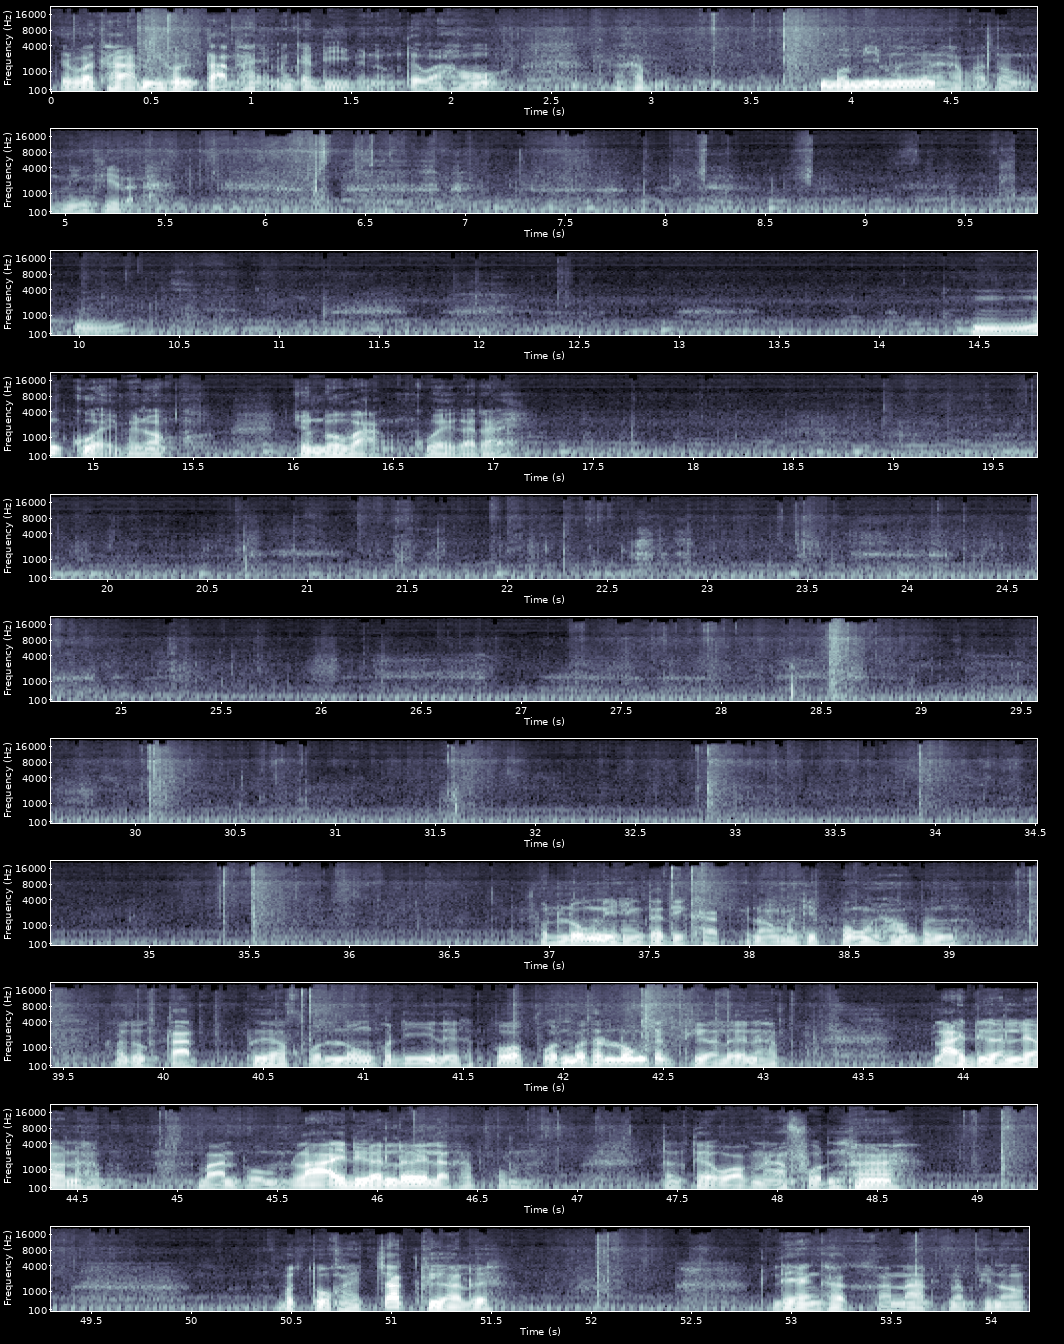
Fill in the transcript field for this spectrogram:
แต่ว่าถ้ามีคนตัดให้มันก็ดีพี่น้องแต่ว่าเขานะครับบ่มีมือนะครับ ก็ต้องนิ่งทีละอืม กล้วยพี่น้องจนบ่หว่างกล้วยก็ได้ฝนลงนี่แห่งแตติคักพี่น้องมันที่ปงให้เฮาเบิงเฮาต้องตัดเพื่อฝนลงพอดีเลยครับเพราะว่าฝนบ่ทันลงจักเถื่อเลยนะครับ หลายเดือนแล้วนะครับบ้านผมหลายเดือนเลยแหละครับ ผม ตั้งแต่ออกหนาฝนมาบ่ตกหายจักเถื่อเลยแรงครับขนาดนะพี่น้อง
